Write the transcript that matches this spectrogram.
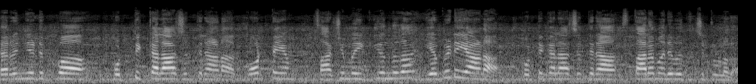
തെരഞ്ഞെടുപ്പ് കൊട്ടിക്കലാശത്തിനാണ് കോട്ടയം സാക്ഷ്യം വഹിക്കുന്നത്? എവിടെയാണ് കൊട്ടിക്കലാശത്തിന് സ്ഥലം അനുവദിച്ചിട്ടുള്ളത്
